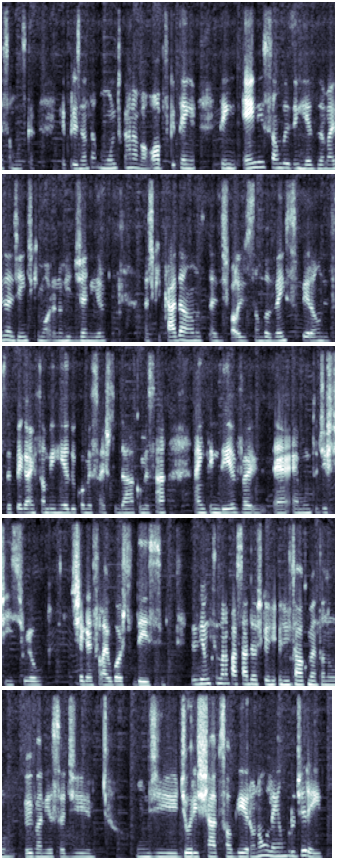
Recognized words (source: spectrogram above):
essa música representa muito carnaval. Óbvio que tem, tem N sambas enredos, a mais a gente que mora no Rio de Janeiro. Acho que cada ano as escolas de samba vêm esperando e você pegar em samba enredo e começar a estudar, começar a entender, vai, é, é muito difícil eu chegar e falar, eu gosto desse. Eu vi um que semana passada, acho que a gente estava comentando, eu e Vanessa, de um de, de Orixá do Salgueiro, eu não lembro direito.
